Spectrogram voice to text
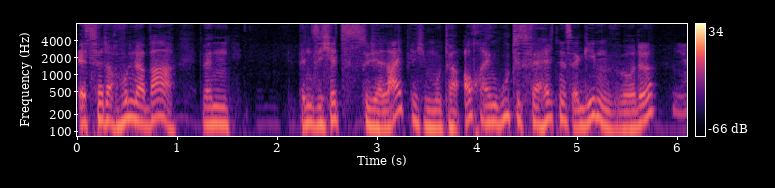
es wäre doch wunderbar, wenn, wenn sich jetzt zu der leiblichen Mutter auch ein gutes Verhältnis ergeben würde Ja.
